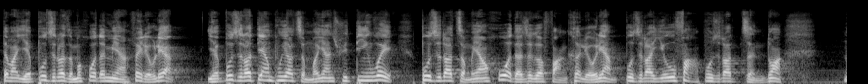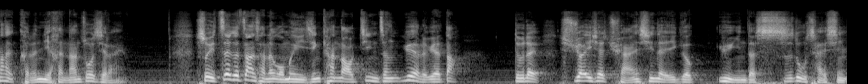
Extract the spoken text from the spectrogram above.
对吧？也不知道怎么获得免费流量，也不知道店铺要怎么样去定位，不知道怎么样获得这个访客流量，不知道优化，不知道诊断，那可能你很难做起来。所以这个战场呢，我们已经看到竞争越来越大。对不对？需要一些全新的一个运营的思路才行。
